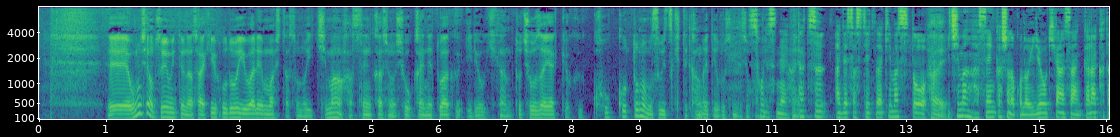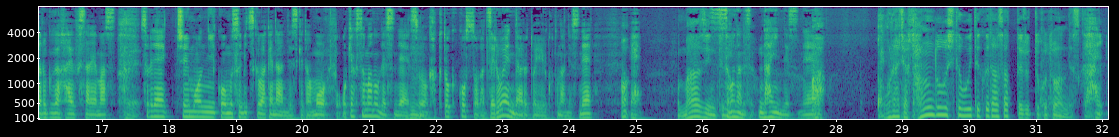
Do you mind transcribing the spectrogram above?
えー、御社の強みというのは先ほど言われましたその1万8000箇所の紹介ネットワーク医療機関と調剤薬局こことの結びつきって考えてよろしいんでしょうか、ね、そうですね、はい、2つ挙げさせていただきますと、はい、1万8000箇所のこの医療機関さんからカタログが配布されます、はい、それで注文にこう結びつくわけなんですけどもお客様のですね、その獲得コストが0円であるということなんですね、えマージンってそうなんです。ないんですねこれはじゃあ賛同しておいてくださってるってことなんですか？はい。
